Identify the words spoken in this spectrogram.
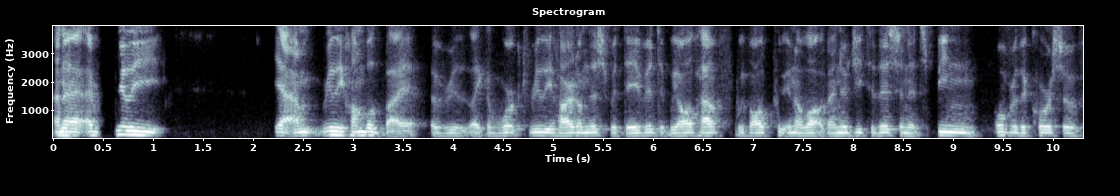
and yeah. I, I really, yeah, I'm really humbled by it. I really like I've worked really hard on this with David. We all have. We've all put in a lot of energy to this, and it's been over the course of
